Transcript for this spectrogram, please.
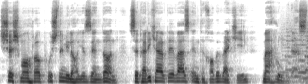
شش ماه را پشت میله های زندان سپری کرده و از انتخاب وکیل محروم بوده است.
